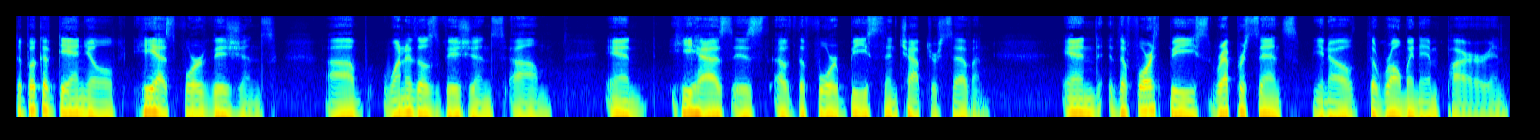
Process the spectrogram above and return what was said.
The book of Daniel, he has four visions. Uh, one of those visions, um, and he has is of the four beasts in chapter seven. And the fourth beast represents, you know, the Roman Empire. And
